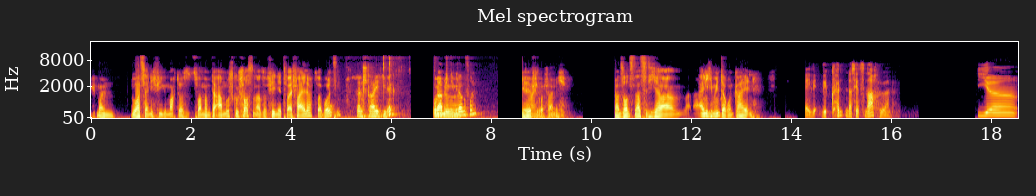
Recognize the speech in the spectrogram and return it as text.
Ich meine, du hast ja nicht viel gemacht. Du hast zweimal mit der Armbrust geschossen, also fehlen dir zwei Pfeile, zwei Bolzen. Dann streiche ich die weg. Oder habe ich die äh, wiedergefunden? Die Hälfte Meine. wahrscheinlich. Ansonsten hast du dich ja eigentlich im Hintergrund gehalten. Ey, wir, wir könnten das jetzt nachhören. Ihr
